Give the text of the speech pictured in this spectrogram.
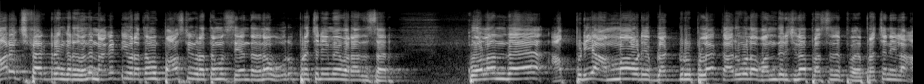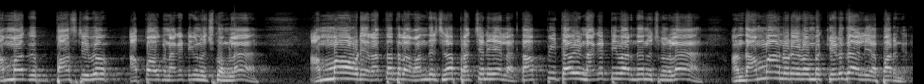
ஆர்ஹெச் ஃபேக்டருங்கிறது வந்து நெகட்டிவ் ரத்தமும் பாசிட்டிவ் ரத்தமும் சேர்ந்ததுன்னா ஒரு பிரச்சனையுமே வராது சார். குழந்தை அப்படியே அம்மாவுடைய பிளட் குரூப்பில் கருவில் வந்துருச்சுன்னா ப்ளஸ் பிரச்சனை இல்லை. அம்மாவுக்கு பாசிட்டிவ் அப்பாவுக்கு நெகட்டிவ்னு வச்சுக்கோங்களேன். அம்மாவுடைய ரத்தத்தில் வந்துருச்சுன்னா பிரச்சனையே இல்லை. தப்பி தவிர நெகட்டிவாக இருந்ததுன்னு வச்சுக்கோங்களேன். அந்த அம்மானுடைய ரொம்ப கெடுதா இல்லையா? பாருங்கள்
